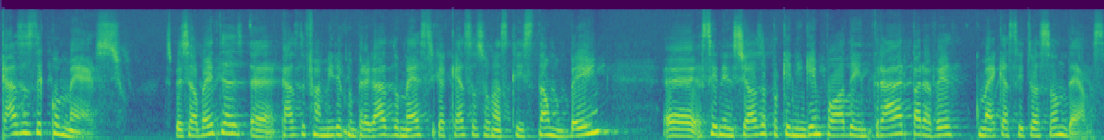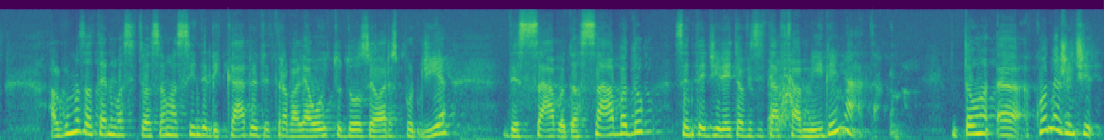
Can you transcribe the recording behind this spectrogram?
casas de comércio, especialmente é, casas de família com empregada doméstica, que essas são as que estão bem é, silenciosas, porque ninguém pode entrar para ver como é que é a situação delas. Algumas até numa situação assim delicada de trabalhar 8, 12 horas por dia, de sábado a sábado, sem ter direito a visitar a família e nada. Então, eh, quando a gente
